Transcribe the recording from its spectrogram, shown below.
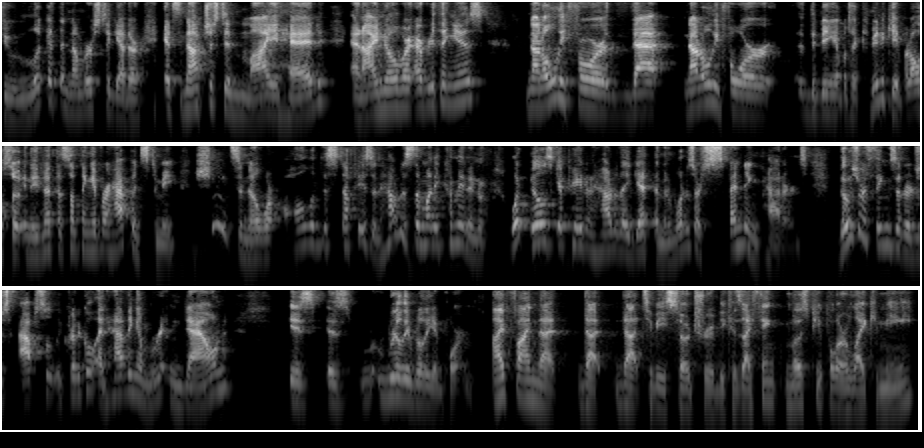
to look at the numbers together. It's not just in my head and I know where everything is. Not only for that, not only for the being able to communicate, but also in the event that something ever happens to me, she needs to know where all of this stuff is and how does the money come in and what bills get paid and how do they get them and what is our spending patterns. Those are things that are just absolutely critical, and having them written down is is really really important. I find that that that to be so true because I think most people are like me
